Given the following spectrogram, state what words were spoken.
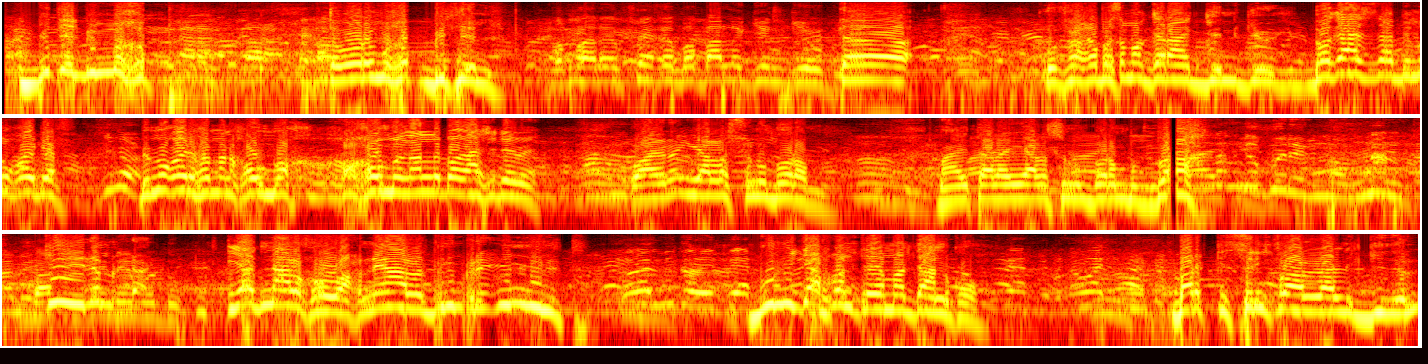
biteel bi ma xëpp te waruma xëpp biteel. ba pare fexe ba Balla génn géew te bu fexe ba sama grand génn géew gi bagage sax bi ma koy def bi ma koy def man xaw ma xaw ma nan la bagage yi demee waaye nag yàlla sunu borom maa ngi tala yàlla sunu borom bu baax. kii dem yàgg naa la ko wax nee naa la du ñu bëri une minute bu ñu jàppantee ma daan ko barki Serigne Fall laa la giñal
